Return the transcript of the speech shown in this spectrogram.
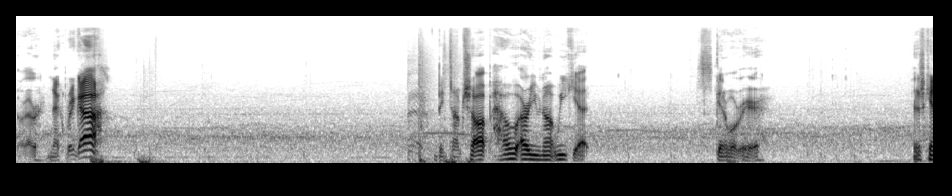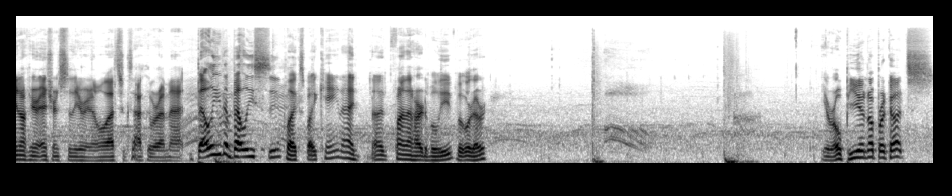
Whatever. Neck break. Ah! Big time chop. How are you not weak yet? Let's get him over here. Finish came off your entrance to the arena. Well, that's exactly where I'm at. Belly to belly suplex by Kane. I, I find that hard to believe, but whatever. European uppercuts.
